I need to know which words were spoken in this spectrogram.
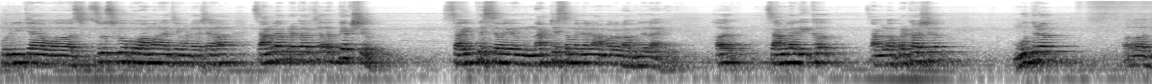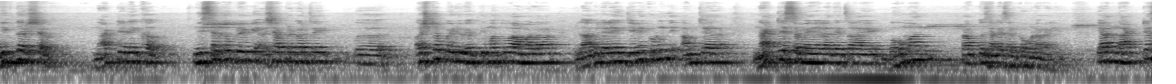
पूर्वीच्या व सुश्लोक वामनाचे म्हणजे अशा हा चांगल्या प्रकारचं अध्यक्ष साहित्य स नाट्य संमेलन आम्हाला लाभलेलं आहे. हा चांगला लेखक चांगला प्रकाशक मुद्रक दिग्दर्शक नाट्यलेखक निसर्गप्रेमी अशा प्रकारचं एक अष्टपैलू व्यक्तिमत्व आम्हाला लाभलेलं आहे जेणेकरून आमच्या नाट्य संमेलनाला त्याचा एक बहुमान प्राप्त झाल्यासारखं होणार आहे. या नाट्य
